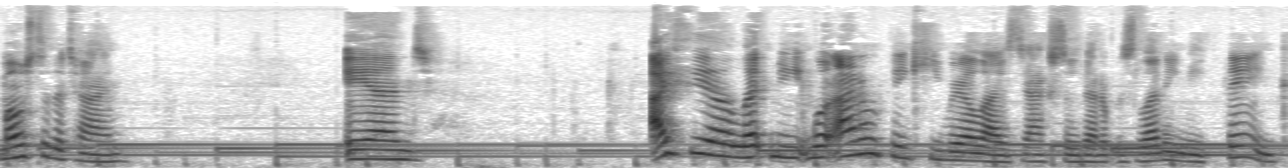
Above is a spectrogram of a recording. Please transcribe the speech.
most of the time. And I feel let me, well, I don't think he realized actually that it was letting me think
